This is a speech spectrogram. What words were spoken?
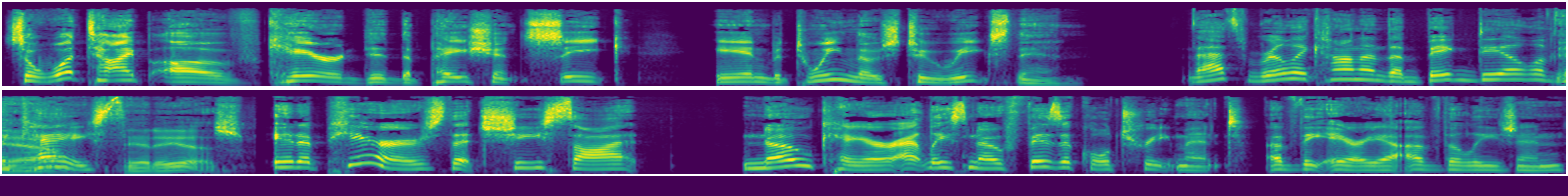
So, what type of care did the patient seek in between those two weeks then? That's really kind of the big deal of the Yeah, case. It is. It appears that she sought no care, at least no physical treatment of the area of the lesion.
